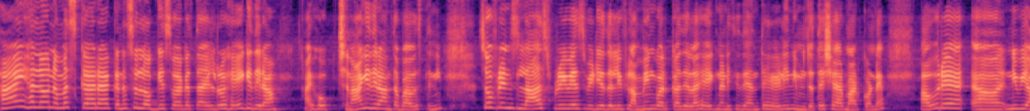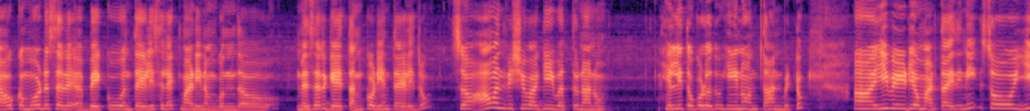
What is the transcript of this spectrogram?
ಹಾಯ್ ಹಲೋ ನಮಸ್ಕಾರ. ಕನಸು ಲಾಗ್ಗೆ ಸ್ವಾಗತ. ಎಲ್ಲರೂ ಹೇಗಿದ್ದೀರಾ? ಐ ಹೋಪ್ ಚೆನ್ನಾಗಿದ್ದೀರಾ ಅಂತ ಭಾವಿಸ್ತೀನಿ. ಸೊ ಫ್ರೆಂಡ್ಸ್ ಲಾಸ್ಟ್ ಪ್ರೀವಿಯಸ್ ವಿಡಿಯೋದಲ್ಲಿ ಫ್ಲಮ್ಮಿಂಗ್ ವರ್ಕ್ ಅದೆಲ್ಲ ಹೇಗೆ ನಡೀತಿದೆ ಅಂತ ಹೇಳಿ ನಿಮ್ಮ ಜೊತೆ ಶೇರ್ ಮಾಡಿಕೊಂಡೆ. ಅವರೇ ನೀವು ಯಾವ ಕಮೋಡ್ ಸೆಲೆ ಬೇಕು ಅಂತ ಹೇಳಿ ಸೆಲೆಕ್ಟ್ ಮಾಡಿ ನಮಗೊಂದು ಮೆಸರ್ಗೆ ತಂದುಕೊಡಿ ಅಂತ ಹೇಳಿದರು. ಸೊ ಆ ಒಂದು ವಿಷಯವಾಗಿ ಇವತ್ತು ನಾನು ಎಲ್ಲಿ ತೊಗೊಳ್ಳೋದು ಏನು ಅಂತ ಅಂದ್ಬಿಟ್ಟು ಈ ವಿಡಿಯೋ ಮಾಡ್ತಾ ಇದ್ದೀನಿ. ಸೊ ಈ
